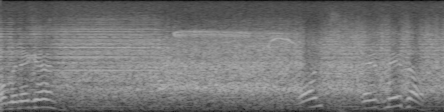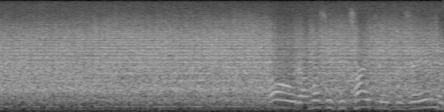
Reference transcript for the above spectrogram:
Rummenigge. Und Elfmeter. Oh, da muss ich die Zeitlupe sehen.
